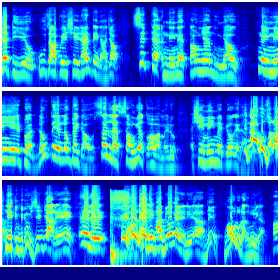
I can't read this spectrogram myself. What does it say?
ရက်တီရေးကိုဦးစားပေးရှေ့တန်းတင်တာကြောင့်စစ်တပ်အနေနဲ့တောင်းကျမ်းသူများကိုနှိမ်နှင်းရေးအတွက်လှုပ်တဲ့လှုပ်ထိုက်တာကိုဆက်လက်ဆောင်ရွက်သွားပါမယ်လို့ အရှင်မင်းကြီးပဲပြောခဲ့တာငါအခုစတော့နေမင်းကိုရှင်းပြတယ်အဲ့လေအေးဟုတ်တယ်လေငါပြောခဲ့တယ်လေအဲ့ဒါမင်းမဟုတ်လို့လားသူတို့တွေကဟာ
